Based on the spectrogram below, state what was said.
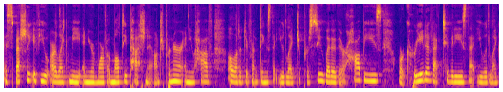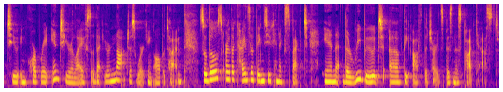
especially if you are like me and you're more of a multi passionate entrepreneur and you have a lot of different things that you'd like to pursue, whether they're hobbies or creative activities that you would like to incorporate into your life so that you're not just working all the time. So, those are the kinds of things you can expect in the reboot of the Off the Charts Business Podcast.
